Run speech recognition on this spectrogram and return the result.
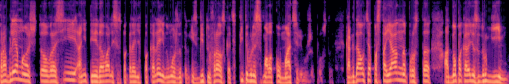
Проблема, что в России они передавались из поколения в поколение, ну, можно так избитую фразу сказать, впитывались с молоком матери уже просто. Когда у тебя постоянно просто одно поколение за другим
